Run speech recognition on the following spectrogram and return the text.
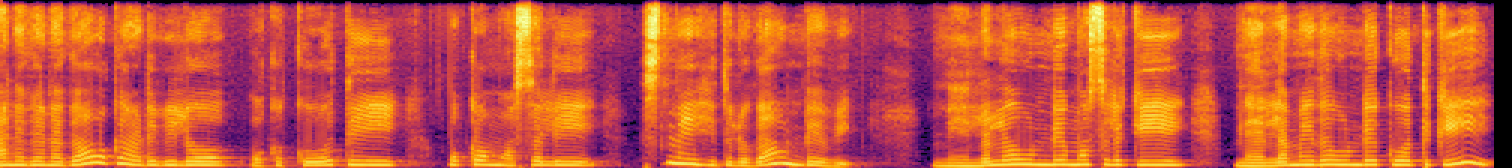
అనగనగా ఒక అడవిలో ఒక కోతి ఒక మొసలి స్నేహితులుగా ఉండేవి. నీళ్ళలో ఉండే మొసలికి నేల మీద ఉండే కోతికి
